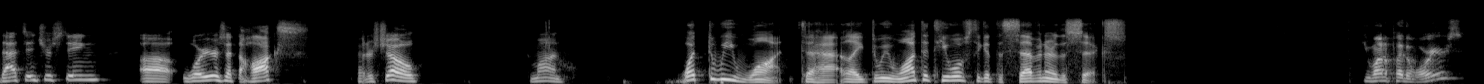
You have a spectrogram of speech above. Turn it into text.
That's interesting. Uh, Warriors at the Hawks. Better show. Come on. What do we want to have? Like, do we want the T Wolves to get the seven or the six? You want to play the Warriors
